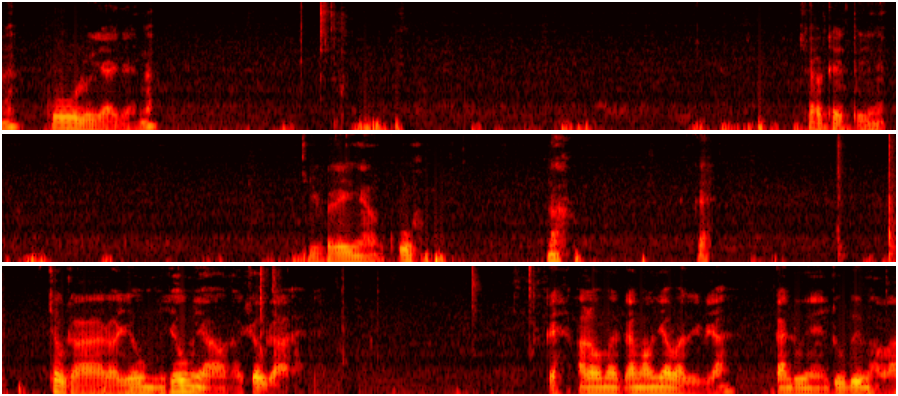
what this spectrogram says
နော်9လို့ရတယ်နော်6ထိပ်စီနဲ့ဒီ brain နဲ့9နော်ချုပ်တာကတော့ရုံရုံမရအောင်တော့ချုပ်တာလေကဲအားလုံးပဲကံကောင်းကြပါစေဗျာကန်တူရင်ကြိုးပေးမှာပါ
